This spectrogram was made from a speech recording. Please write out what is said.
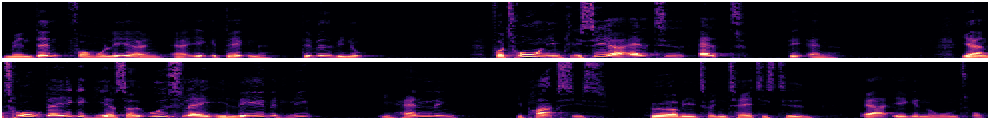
Men den formulering er ikke dækkende. Det ved vi nu. For troen implicerer altid alt det andet. Ja, en tro, der ikke giver sig udslag i levet liv, i handling, i praksis, hører vi i Trinitatis-tiden, er ikke nogen tro.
